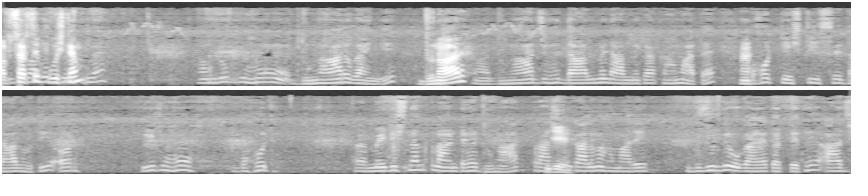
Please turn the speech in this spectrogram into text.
अब सर से पूछते हम। हम लोग जो है धुनार उगाएँगे। धुनार हाँ धुनार जो है दाल में डालने का काम आता है। हाँ। बहुत टेस्टी इससे दाल होती है और ये जो है बहुत मेडिसिनल प्लांट है धुनार प्राचीन काल में हमारे बुज़ुर्ग उगाया करते थे। आज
